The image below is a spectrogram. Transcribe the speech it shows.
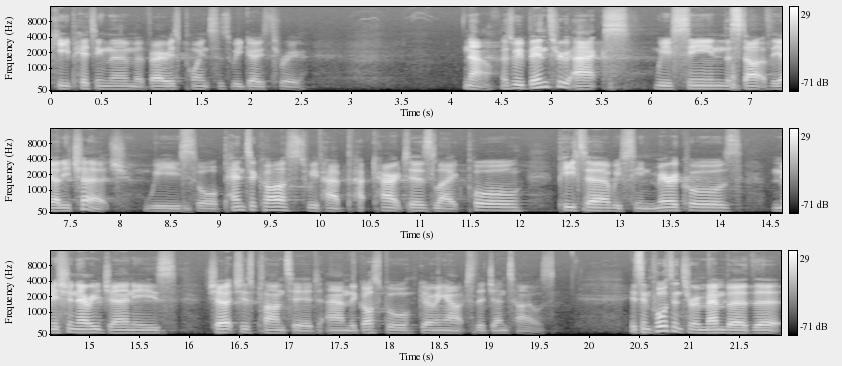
keep hitting them at various points as we go through. Now, as we've been through Acts, we've seen the start of the early church. We saw Pentecost, we've had characters like Paul, Peter, we've seen miracles, missionary journeys, churches planted, and the gospel going out to the Gentiles. It's important to remember that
